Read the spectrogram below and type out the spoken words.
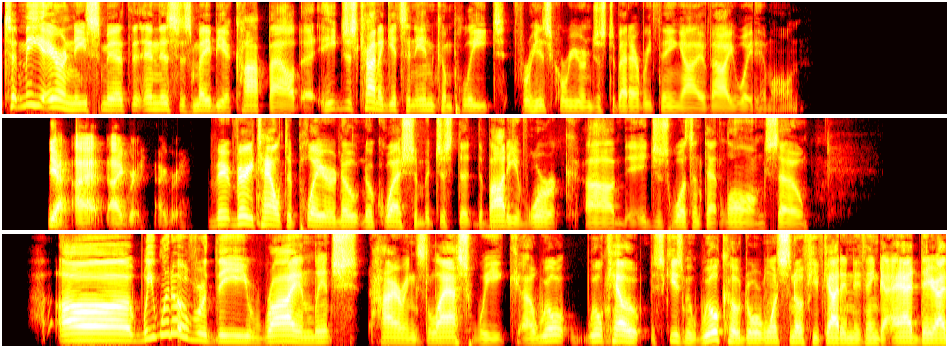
to me, Aaron Nesmith, and this is maybe a cop out. Uh, he just kind of gets an incomplete for his career in just about everything I evaluate him on. Yeah, I I agree. I agree. Very very talented player, no no question, but just the the body of work, uh, it just wasn't that long. So uh, we went over the Ryan Lynch hirings last week. Uh, Will Wilco, excuse me, Wilco Door wants to know if you've got anything to add there. I,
